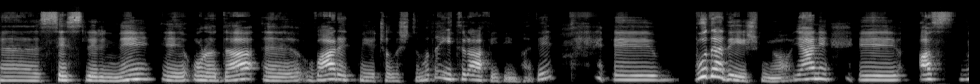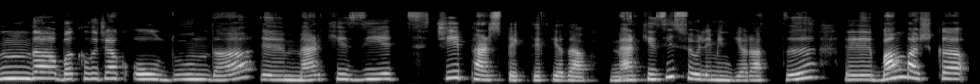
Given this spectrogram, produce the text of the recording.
e, seslerini e, orada e, var etmeye çalıştığımı da itiraf edeyim hadi. E, bu da değişmiyor. Yani e, aslında bakılacak olduğunda e, merkeziyetçi perspektif ya da merkezi söylemin yarattığı e, bambaşka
